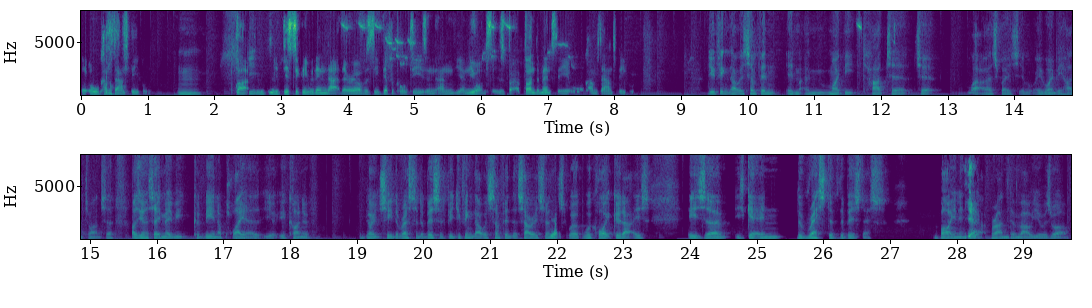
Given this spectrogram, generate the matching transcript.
It all comes down to people. Mm. But logistically within that, there are obviously difficulties and, and you know, nuances, but fundamentally it all comes down to people. Do you think that was something it, it might be hard to, to well, I suppose it, it won't be hard to answer. I was going to say maybe could being a player, you, you kind of don't see the rest of the business. But do you think that was something that Saracens Yeah. were, were quite good at? Is is uh, is getting the rest of the business buying into Yeah. that brand and value as well?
